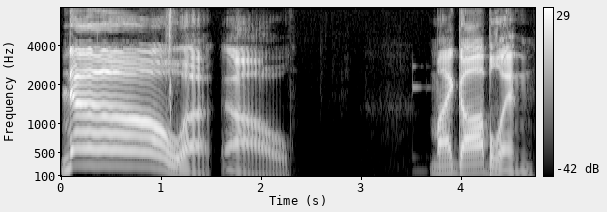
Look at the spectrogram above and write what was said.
No! Oh. My goblin.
